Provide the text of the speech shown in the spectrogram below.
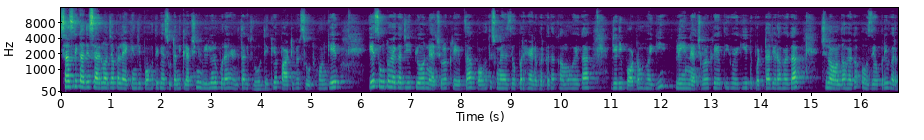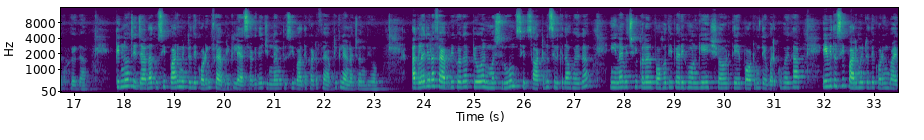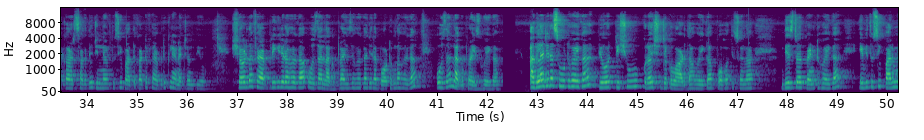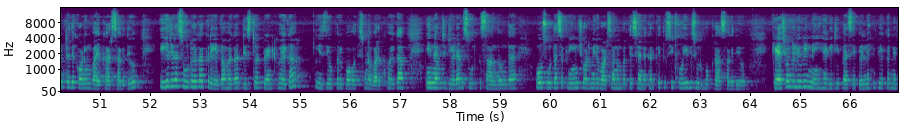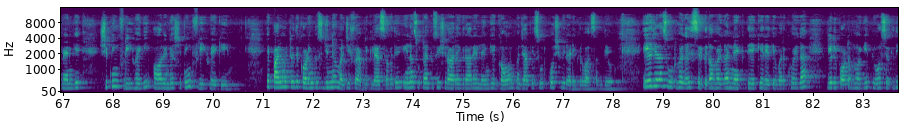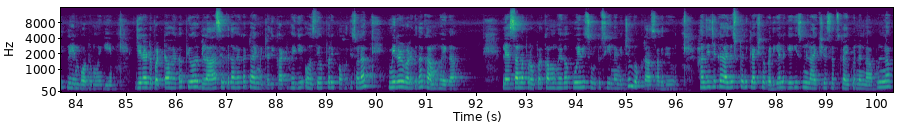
ਸਤਿ ਸ੍ਰੀ ਅਕਾਲ ਜੀ ਸਾਰਿਆਂ ਨੂੰ। ਅੱਜ ਆਪਾਂ ਲੈ ਕੇ ਜੀ ਬਹੁਤ ਹੀ ਪਿਆਰੇ ਸੂਟਾਂ ਦੀ ਕਲੈਕਸ਼ਨ ਵੀਡੀਓ ਨੂੰ ਪੂਰਾ ਐਂਡ ਤੱਕ ਜਰੂਰ ਦੇਖਿਓ। ਪਾਰਟੀ ਵੇਅਰ ਸੂਟ ਹੋਣਗੇ। ਇਹ ਸੂਟ ਹੋਏਗਾ ਜੀ ਪਿਓਰ ਨੈਚੁਰਲ ਕ੍ਰੇਪ ਦਾ। ਬਹੁਤ ਹੀ ਸੋਹਣਾ ਇਸ ਦੇ ਉੱਪਰ ਹੈਂਡ ਵਰਕ ਦਾ ਕੰਮ ਹੋਏਗਾ। ਜਿਹੜੀ ਬਾਟਮ ਹੋਏਗੀ ਪਲੇਨ ਨੈਚੁਰਲ ਕ੍ਰੇਪ ਦੀ ਹੋਏਗੀ। ਦੁਪੱਟਾ ਜਿਹੜਾ ਹੋਏਗਾ ਚਲਾਉਣ ਦਾ ਹੋਏਗਾ, ਉਸ ਦੇ ਉੱਪਰ ਹੀ ਵਰਕ ਹੋਏਗਾ। ਤਿੰਨੋਂ ਚੀਜ਼ਾਂ ਦਾ ਤੁਸੀਂ ਪਰ ਮੀਟਰ ਦੇ ਅਕੋਰਡਿੰਗ ਫੈਬਰਿਕ ਲੈ ਸਕਦੇ ਹੋ। ਜਿੰਨਾ ਵੀ ਤੁਸੀਂ ਵੱਧ ਘੱਟ ਫੈਬਰਿਕ ਲੈਣਾ ਚਾਹੁੰਦੇ ਹੋ। ਅਗਲਾ ਜਿਹੜਾ ਫੈਬਰਿਕ ਹੋਏਗਾ ਪਿਓਰ ਮਸ਼ਰੂਮ ਸਾਟਨ ਸਿਲਕ ਦਾ ਹੋਏਗਾ। ਇਹਨਾਂ ਵਿੱਚ ਵੀ ਕਲਰ ਬਹੁਤ ਹੀ ਪਿਆਰੇ ਹੋਣਗੇ ਸ਼ਰਟ ਤੇ ਬਾਟਮ ਤੇ ਵਰਕ ਹੋਏਗਾ। ਇਹ ਵੀ ਤੁਸੀਂ ਪਰ ਮੀਟਰ ਦੇ ਅਕੋਰਡਿੰਗ ਬਾਈ ਕਰ ਸਕਦੇ ਹੋ ਜਿੰਨਾ ਵੀ ਤੁਸੀਂ ਵੱਧ ਘੱਟ ਫੈਬਰਿਕ ਲੈਣਾ ਚਾਹੁੰਦੇ ਹੋ। ਸ਼ਰਟ ਦਾ ਫੈਬਰਿਕ ਜਿਹੜਾ ਹੋਏਗਾ ਉਸ ਦਾ ਅਲੱਗ ਪ੍ਰਾਈਸ ਹੋਏਗਾ, ਜਿਹੜਾ ਬਾਟਮ ਦਾ ਹੋਏਗਾ ਉਸ ਦਾ ਅਲੱਗ ਪ੍ਰਾਈਸ ਹੋਏਗਾ। ਅਗਲਾ ਜਿਹੜਾ ਸੂਟ ਹੋਏਗਾ ਪਿਓਰ ਟਿਸ਼ੂ ਕ੍ਰਸ਼ ਜਕਵਾੜ ਦਾ ਹੋਏਗਾ, ਬਹੁਤ ਹੀ ਸੋਹਣਾ ਡਿਜੀਟਲ ਪ੍ਰਿੰਟ ਹੋਏਗਾ, ਇਹ ਵੀ ਤੁਸੀਂ ਪਰ ਮੀਟਰ ਦੇ ਅਕੋਰਡਿੰਗ ਬਾਈ ਕਰ ਸਕਦੇ ਹੋ। ਇਹ ਜਿਹੜਾ ਸੂਟ ਹੋਏਗਾ, ਕਰੇਵ ਦਾ ਹੋਏਗਾ ਡਿਜੀਟਲ ਪ੍ਰਿੰਟ ਹੋਏਗਾ, ਇਸ ਦੇ ਉੱਪਰ ਵੀ ਬਹੁਤ ਹੀ ਸੋਹਣਾ ਵਰਕ ਹੋਏਗਾ। ਇਹਨਾਂ ਵਿੱਚ ਜਿਹੜਾ ਵੀ ਸੂਟ ਪਸੰਦ ਹੁੰਦਾ ਹੈ ਉਹ ਸੂਟ ਦਾ ਸਕਰੀਨਸ਼ਾਟ ਮੇਰੇ WhatsApp ਨੰਬਰ ਤੇ ਸੈਂਡ ਕਰਕੇ ਤੁਸੀਂ ਕੋਈ ਵੀ ਸੂਟ ਬੁੱਕ ਕਰਾ ਸਕਦੇ ਹੋ। ਕੈਸ਼ ਔਨ ਡਿਲੀਵਰੀ ਨਹੀਂ ਹੈਗੀ ਜੀ, ਪੈਸੇ ਪਹਿਲਾਂ ਹੀ ਪੇ ਕਰਨੇ ਪੈਣਗੇ। ਸ਼ਿਪਿੰਗ ਫ੍ਰੀ ਹੋਏਗੀ ਆਲ ਇੰਡੀਆ ਸ਼ਿਪਿੰਗ ਫ੍ਰੀ ਹੋਏਗੀ। ਇਹ ਪਰ ਮੀਟਰ ਦੇ ਅਕੋਰਡਿੰਗ ਤੁਸੀਂ ਜਿੰਨਾ ਮਰਜ਼ੀ ਫੈਬਰਿਕ ਲੈ ਸਕਦੇ ਹੋ, ਇਹਨਾਂ ਸੂਟਾਂ 'ਚ ਤੁਸੀਂ ਸ਼ਰਾਰੇ ਗਰਾਰੇ, ਲਹਿੰਗੇ ਗਾਊਨ ਪੰਜਾਬੀ ਸੂਟ ਕੁਝ ਵੀ ਰੈਡੀ ਕਰਵਾ ਸਕਦੇ ਹੋ। ਇਹ ਜਿਹੜਾ ਸੂਟ ਹੋਏਗਾ, ਇਹ ਸਿਲਕ ਦਾ ਹੋਏਗਾ ਨੈਕ ਤੇ, ਘੇਰੇ ਤੇ ਵਰਕ ਹੋਏਗਾ, ਜਿਹੜੀ ਬਾਟਮ ਹੋਏਗੀ ਪਿਓਰ ਸਿਲਕ ਦੀ ਪਲੇਨ ਬਾਟਮ ਹੋਏਗੀ। ਜਿਹੜਾ ਦੁਪੱਟਾ ਹੋਏਗਾ ਪਿਓਰ ਗਲਾਸ ਸਿਲਕ ਦਾ ਹੋਏਗਾ 2.5 ਮੀਟਰ ਦੀ ਕੱਟ ਹੋਏਗੀ, ਉਸ ਦੇ ਉੱਪਰ ਵੀ ਬਹੁਤ ਹੀ ਸੋਹਣਾ ਮਿਰਰ ਵਰਕ ਦਾ ਕੰਮ ਹੋਏਗਾ। ਲੈਸਾਂ ਦਾ ਪ੍ਰੋਪਰ ਕੰਮ ਹੋਏਗਾ, ਕੋਈ ਵੀ ਸੂਟ ਤੁਸੀਂ ਇਹਨਾਂ ਵਿੱਚੋਂ ਬੁੱਕ ਕਰਾ ਸਕਦੇ ਹੋ। ਹਾਂਜੀ, ਜੇਕਰ ਅੱਜ ਦੇ ਸੂਟਾਂ ਦੀ ਕਲੈਕਸ਼ਨ ਵਧੀਆ ਲੱਗੇਗੀ, ਇਸ ਨੂੰ ਲਾਈਕ ਸ਼ੇਅਰ ਸਬਸਕ੍ਰਾਈਬ ਕਰਨਾ ਨਾ ਭੁੱਲਣਾ।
